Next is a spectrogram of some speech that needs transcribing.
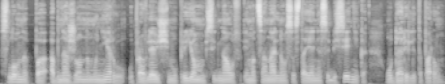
словно по обнаженному нерву, управляющему приемом сигналов эмоционального состояния собеседника, ударили топором.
